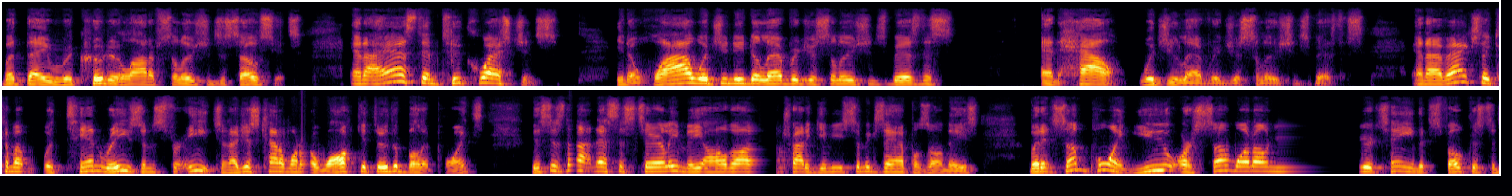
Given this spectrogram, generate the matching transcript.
but they recruited a lot of solutions associates. And I asked them two questions. You know, why would you need to leverage your solutions business? And how would you leverage your solutions business? And I've actually come up with 10 reasons for each. And I just kind of want to walk you through the bullet points. This is not necessarily me, although I'll try to give you some examples on these. But at some point, you or someone on your team that's focused in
